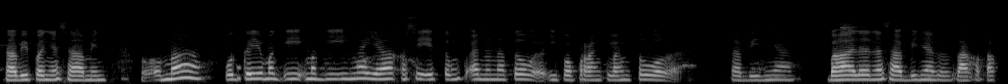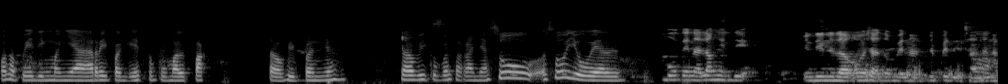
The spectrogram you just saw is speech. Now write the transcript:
Sabi pa niya sa amin, "Oh, Ma, huwag kayo mag mag-iingay ah, kasi itong ano na to, ipaprank lang to. Sabi niya, bahala na sabi niya, natatakot ako sa pwedeng mangyari pag ito pumalpak. Sabi pa niya. Sabi ko pa sa kanya, so, so you will. Buti na lang hindi hindi nila ako masyadong. Eh. Sana na,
